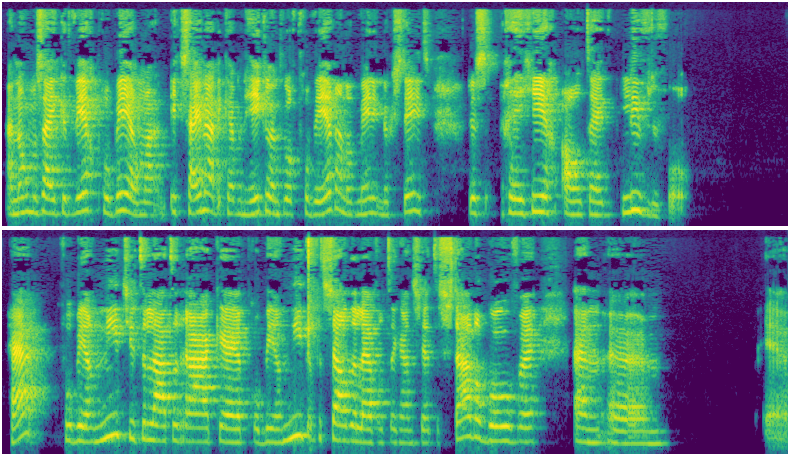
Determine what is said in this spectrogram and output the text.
En nogmaals zei ik het weer proberen, maar ik zei net, ik heb een hekel aan het woord proberen en dat meen ik nog steeds. Dus reageer altijd liefdevol. Hè? Probeer niet je te laten raken, probeer niet op hetzelfde level te gaan zitten. Sta erboven en um, uh,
